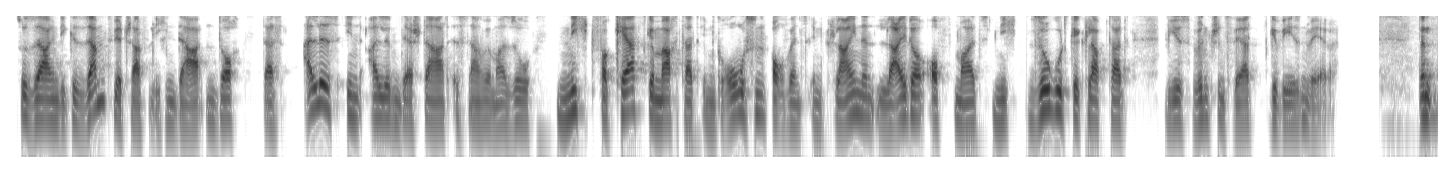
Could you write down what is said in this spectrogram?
so sagen die gesamtwirtschaftlichen Daten doch, dass alles in allem der Staat es, sagen wir mal so, nicht verkehrt gemacht hat im Großen, auch wenn es im Kleinen leider oftmals nicht so gut geklappt hat, wie es wünschenswert gewesen wäre. Dann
